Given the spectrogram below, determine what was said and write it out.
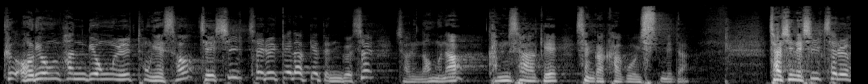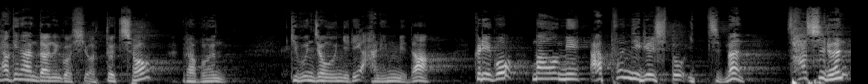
그 어려운 환경을 통해서 제 실체를 깨닫게 된 것을 저는 너무나 감사하게 생각하고 있습니다. 자신의 실체를 확인한다는 것이 어떻죠? 여러분, 기분 좋은 일이 아닙니다. 그리고 마음이 아픈 일일 수도 있지만 사실은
